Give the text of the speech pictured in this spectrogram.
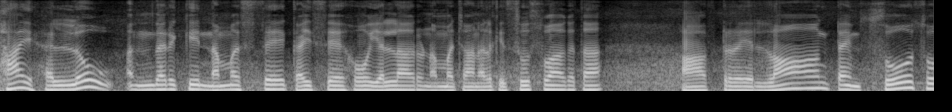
ಹಾಯ್ ಹಲೋ అందరికీ నమస్తే కైసే హో ಎಲ್ಲರೂ ನಮ್ಮ ఛానల్కి సుస్వాగత after a long time so so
